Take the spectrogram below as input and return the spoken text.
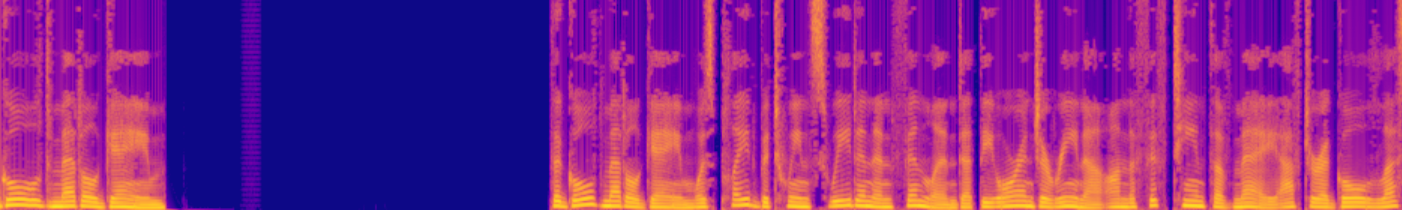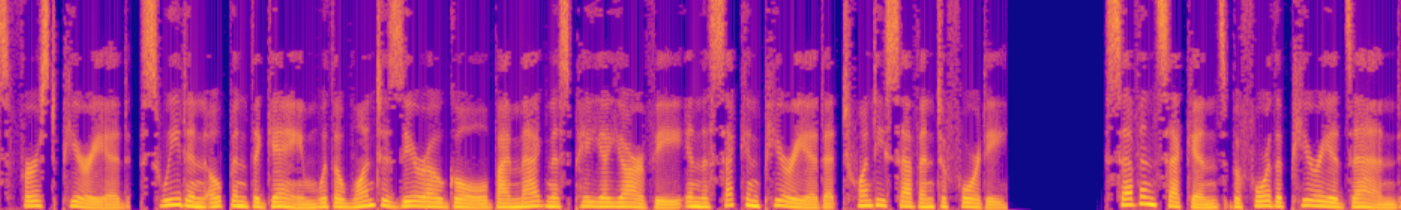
Gold medal game The gold medal game was played between Sweden and Finland at the Orange Arena on 15 May after a goal-less first period. Sweden opened the game with a 1–0 goal by Magnus Pääjärvi in the second period at 27–40. Seven seconds before the period's end,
